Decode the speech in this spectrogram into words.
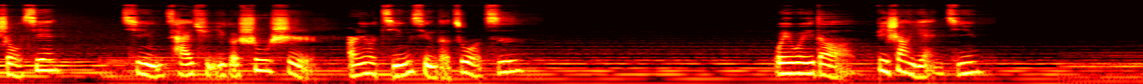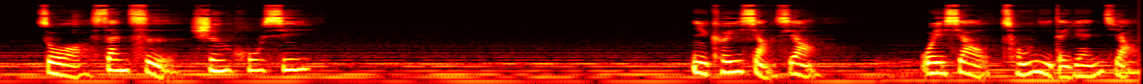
首先，请采取一个舒适而又警醒的坐姿，微微地闭上眼睛，做三次深呼吸。你可以想象，微笑从你的眼角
